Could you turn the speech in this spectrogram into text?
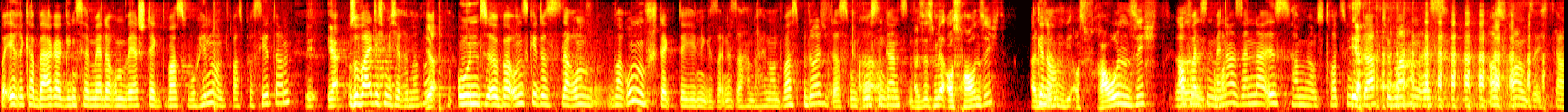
Bei Erika Berger ging es ja mehr darum, wer steckt was wohin und was passiert dann. Ja. Soweit ich mich erinnere. Ja. Und äh, bei uns geht es darum, warum steckt derjenige seine Sachen dahin und was bedeutet das im Großen und Ganzen. Also es ist mehr aus Frauensicht? Eine Genau. Sendung, die aus Frauensicht äh, Auch wenn es ein Männersender ist, haben wir uns trotzdem gedacht, wir machen es aus Frauensicht. Ja.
